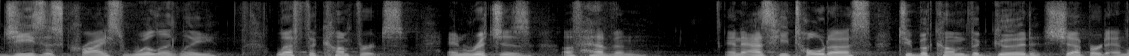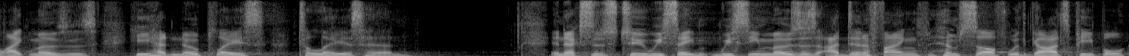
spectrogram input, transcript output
Jesus Christ willingly left the comforts and riches of heaven. And as he told us to become the good shepherd, and like Moses, he had no place to lay his head. In Exodus 2, we, say, we see Moses identifying himself with God's people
